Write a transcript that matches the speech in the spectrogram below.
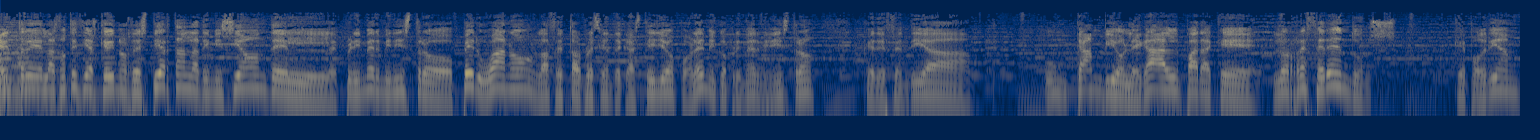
Entre las noticias que hoy nos despiertan, la dimisión del primer ministro peruano, lo ha aceptado el presidente Castillo, polémico primer ministro, que defendía un cambio legal para que los referéndums que podrían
